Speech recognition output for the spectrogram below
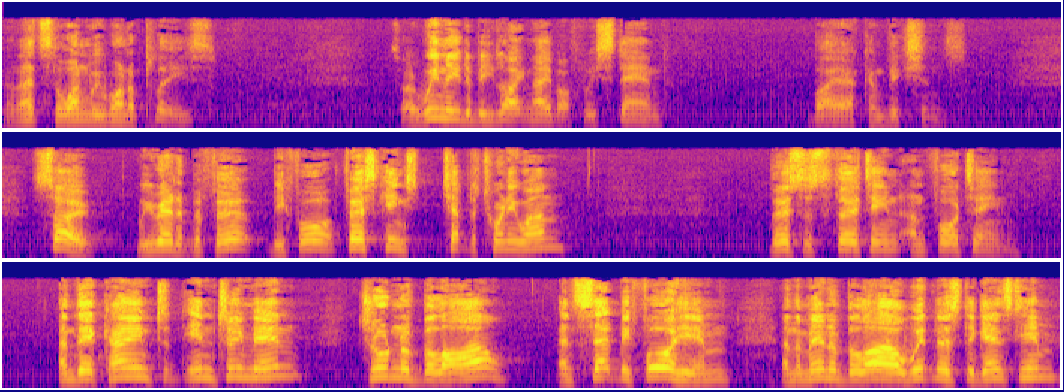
And that's the one we want to please. So we need to be like Naboth. We stand by our convictions. So, we read it before, before 1 Kings chapter 21, verses 13 and 14. And there came to, in two men, children of Belial, and sat before him, and the men of Belial witnessed against him,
